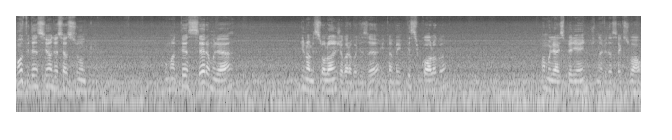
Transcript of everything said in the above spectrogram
Confidenciando esse assunto, uma terceira mulher de nome Solange, agora vou dizer, e também psicóloga, uma mulher experiente na vida sexual.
